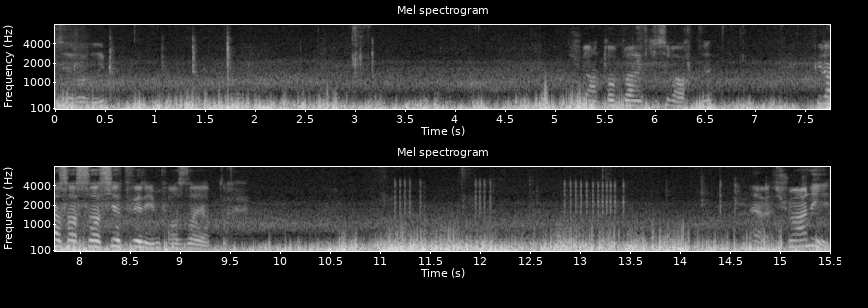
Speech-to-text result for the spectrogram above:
Zerolayayım. Şu an toprak etkisi kalktı. Biraz hassasiyet vereyim. Fazla yaptık. Evet şu an iyi.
